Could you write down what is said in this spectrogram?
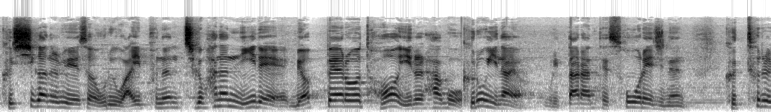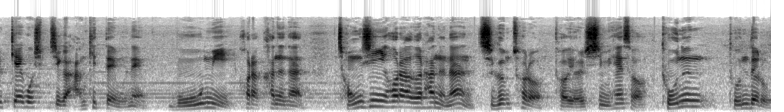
그 시간을 위해서 우리 와이프는 지금 하는 일에 몇 배로 더 일을 하고 그로 인하여 우리 딸한테 소홀해지는 그 틀을 깨고 싶지가 않기 때문에 몸이 허락하는 한 정신이 허락을 하는 한 지금처럼 더 열심히 해서 돈은 돈대로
